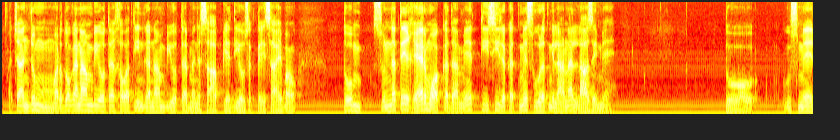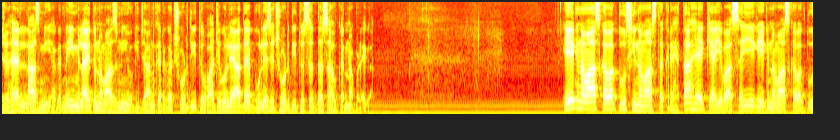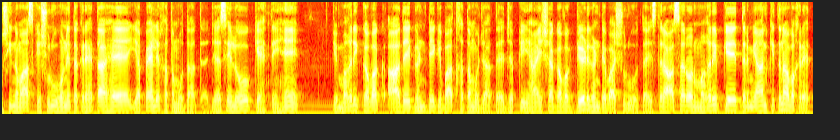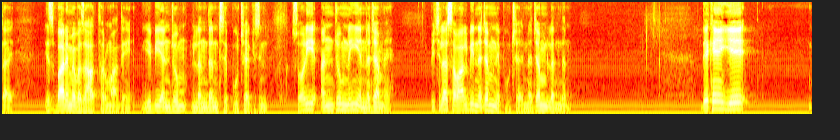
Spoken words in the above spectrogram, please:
اچھا انجم مردوں کا نام بھی ہوتا ہے خواتین کا نام بھی ہوتا ہے میں نے صاحب کہہ دیا ہو سکتا ہے صاحبہ ہوں تو سنت غیر موقعہ میں تیسری رکت میں صورت ملانا لازم ہے تو اس میں جو ہے لازمی ہے اگر نہیں ملائی تو نماز نہیں ہوگی جان کر اگر چھوڑ دی تو واجب لیاد ہے بھولے سے چھوڑ دی تو سدا صاحب کرنا پڑے گا ایک نماز کا وقت دوسری نماز تک رہتا ہے کیا یہ بات صحیح ہے کہ ایک نماز کا وقت دوسری نماز کے شروع ہونے تک رہتا ہے یا پہلے ختم ہوتا ہے جیسے لوگ کہتے ہیں کہ مغرب کا وقت آدھے گھنٹے کے بعد ختم ہو جاتا ہے جبکہ یہاں عشاء کا وقت ڈیڑھ گھنٹے بعد شروع ہوتا ہے اس طرح اثر اور مغرب کے درمیان کتنا وقت رہتا ہے اس بارے میں وضاحت فرما دیں یہ بھی انجم لندن سے پوچھا کسی نے سوری یہ انجم نہیں ہے نجم ہے پچھلا سوال بھی نجم نے پوچھا ہے نجم لندن دیکھیں یہ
